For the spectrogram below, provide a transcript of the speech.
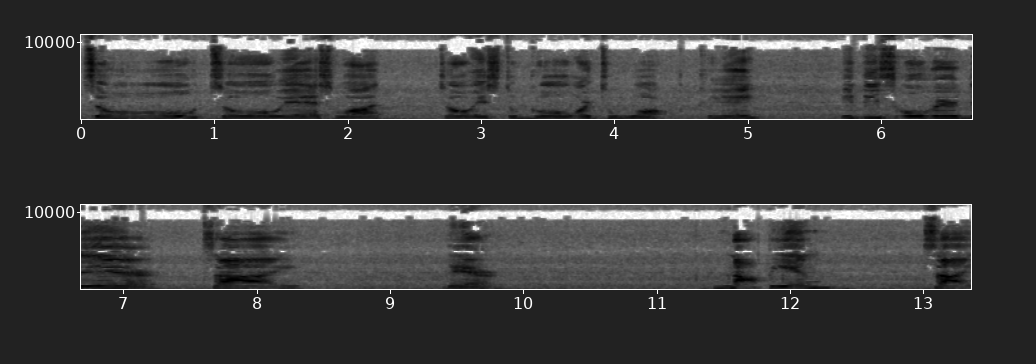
走走 is what 走 is to go or to walk okay it is over there 在 there 那边在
